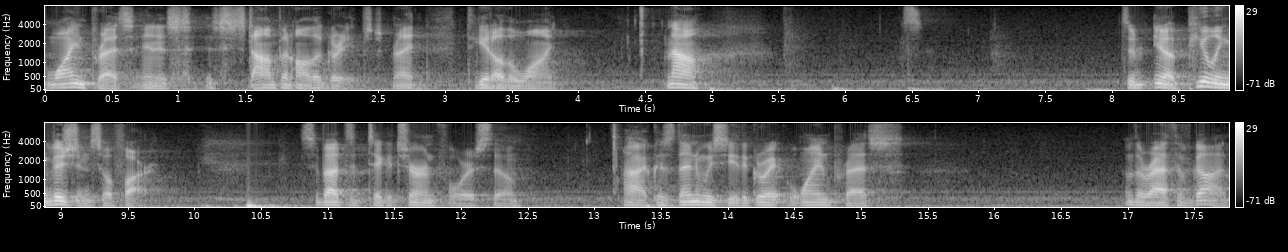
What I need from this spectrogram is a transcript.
wine press, and is, is stomping all the grapes, right, to get all the wine. Now, it's an you know, appealing vision so far. It's about to take a turn for us, though, because uh, then we see the great wine press of the wrath of God.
